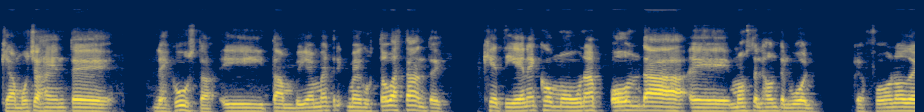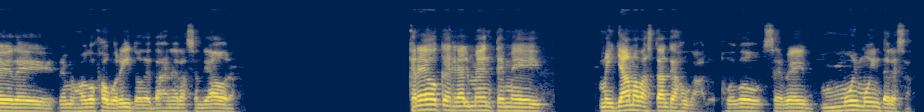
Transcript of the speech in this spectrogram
que a mucha gente les gusta. Y también me, me gustó bastante que tiene como una onda eh, Monster Hunter World, que fue uno de, de, mis juegos favoritos de esta generación de ahora. Creo que realmente me, me llama bastante a jugarlo. El juego se ve muy, muy interesante.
